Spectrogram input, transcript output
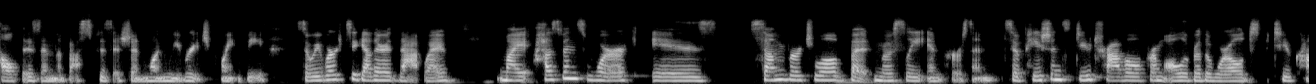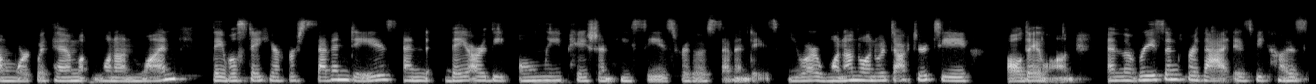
health is in the best position when we reach point B. So we work together that way. My husband's work is some virtual, but mostly in person. So patients do travel from all over the world to come work with him one on one. They will stay here for seven days, and they are the only patient he sees for those seven days. You are one on one with Dr. T all day long. And the reason for that is because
